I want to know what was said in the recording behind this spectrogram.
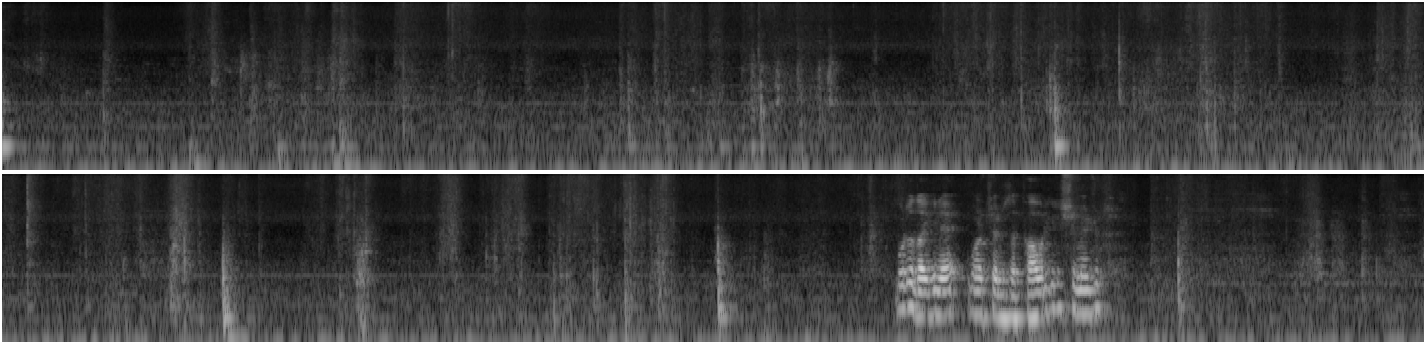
Burada da yine monitörümüzde power girişi mevcut.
